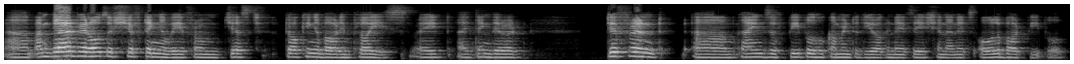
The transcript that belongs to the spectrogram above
Um, I'm glad we're also shifting away from just talking about employees, right? I think there are different um, kinds of people who come into the organization, and it's all about people.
